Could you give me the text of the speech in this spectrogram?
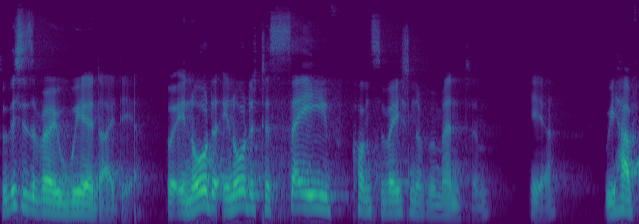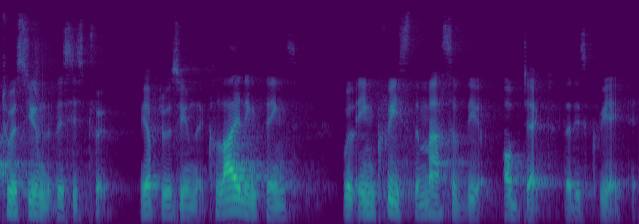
So this is a very weird idea. But in order, in order to save conservation of momentum here, we have to assume that this is true. We have to assume that colliding things will increase the mass of the object that is created.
